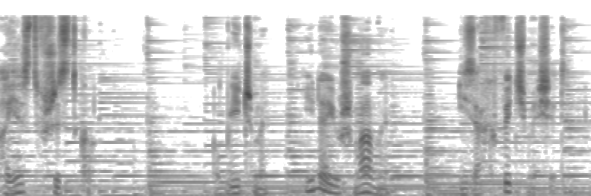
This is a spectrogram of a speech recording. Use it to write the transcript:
a jest wszystko. Obliczmy, ile już mamy i zachwyćmy się tym.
